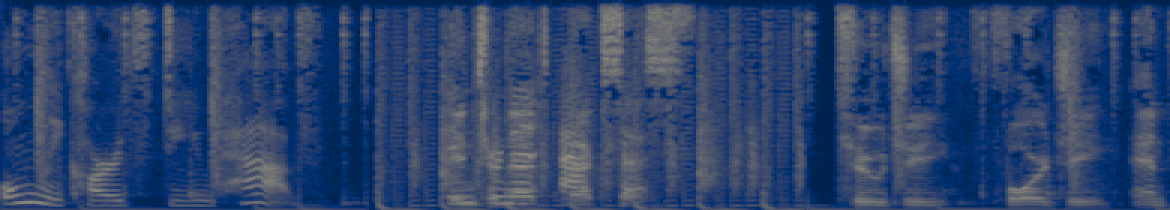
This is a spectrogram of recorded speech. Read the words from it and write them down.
only cards do you have? Internet access. 2G, 4G, and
